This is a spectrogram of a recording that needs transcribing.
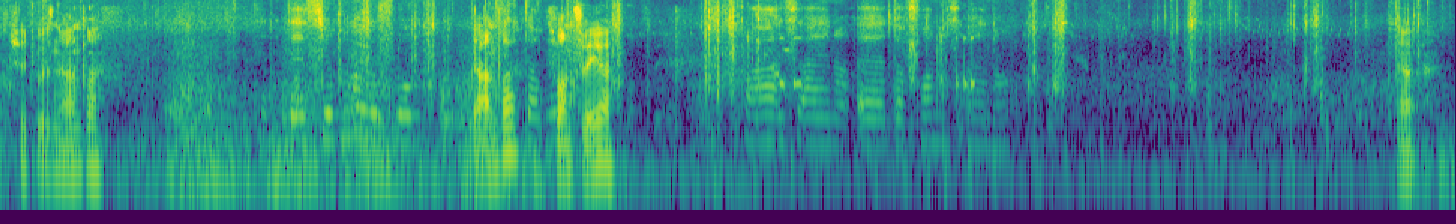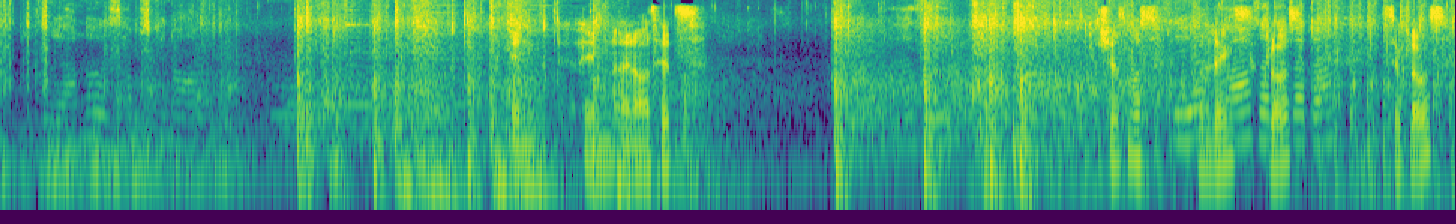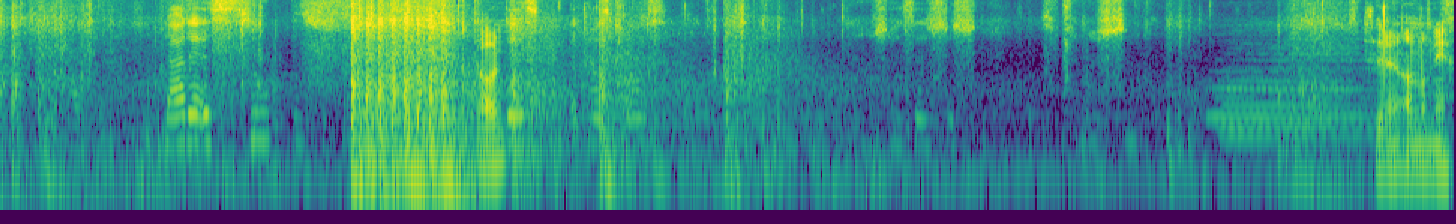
Shit, wo ist denn der andere? Der ist hier rüber geflogen. Der andere? Es waren zwei. Da ist einer. Äh, da vorne ist einer. Ja. Wo der andere ist, hab ich keine Ahnung. In, in einer Art Hits. Ja. Schismus. Sehe. Von links. Da, da, Close. Da, da, Ist der close? da. Ja, der ist zu. Down. Der ist etwas close. Scheiße, ich. Ich, ich bin nicht. Ich sehe den anderen nie.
